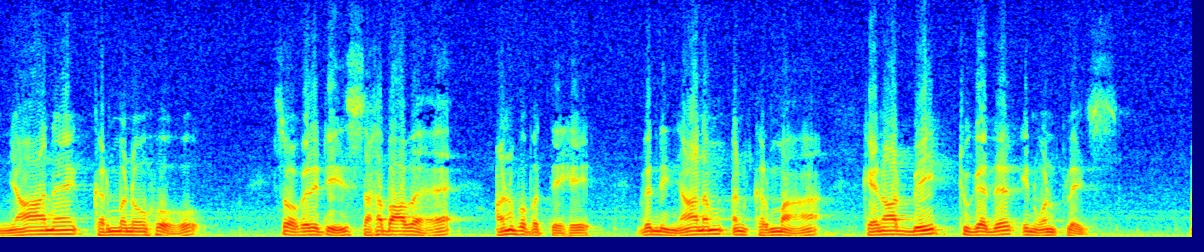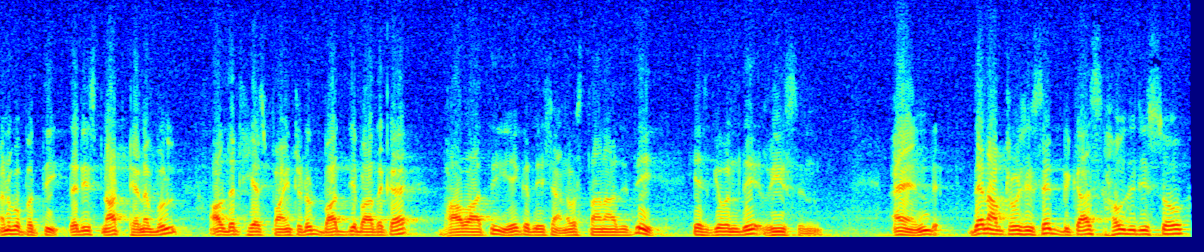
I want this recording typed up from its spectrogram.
jnana karmanoho. So when it is sahabhava anupapatehe, when the jnanam and karma cannot be together in one place. Anupapatti, that is not tenable. All that he has pointed out, Badaka, Bhavati, Ekadesha, Anavasthanaditi, he has given the reason. And then afterwards he said, because how that is so?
